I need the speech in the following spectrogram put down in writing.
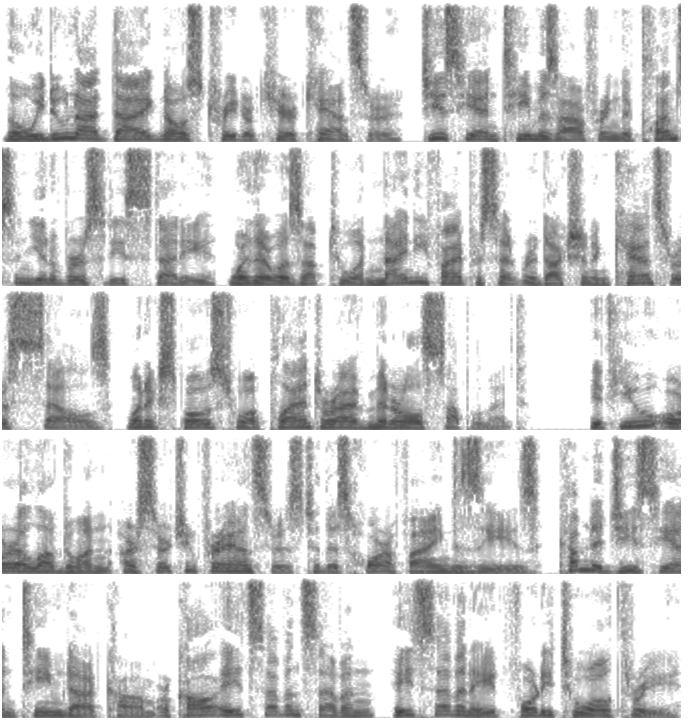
Though we do not diagnose, treat, or cure cancer, GCN team is offering the Clemson University study where there was up to a 95% reduction in cancerous cells when exposed to a plant derived mineral supplement. If you or a loved one are searching for answers to this horrifying disease, come to GCNteam.com or call 877 878 4203.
